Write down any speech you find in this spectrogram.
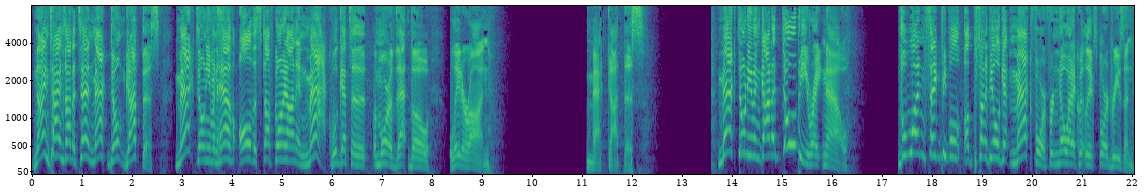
Nine times out of ten, Mac don't got this. Mac don't even have all the stuff going on in Mac. We'll get to more of that though later on. Mac got this. Mac don't even got Adobe right now. The one thing people, a ton of people get Mac for, for no adequately explored reason.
